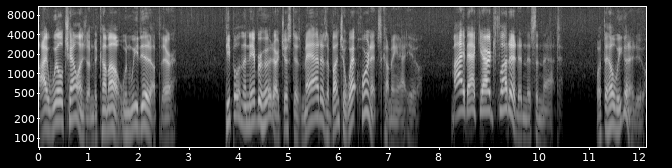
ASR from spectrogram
I will challenge them to come out when we did up there. People in the neighborhood are just as mad as a bunch of wet hornets coming at you. My backyard's flooded and this and that. What the hell are we going to do?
